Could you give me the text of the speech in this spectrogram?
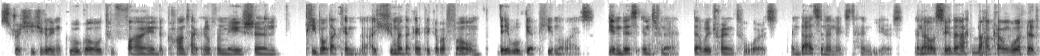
strategically in Google to find the contact information, people that can, a human that can pick up a phone, they will get penalized in this internet that we're trending towards. And that's in the next 10 years. And I would say that knock on wood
